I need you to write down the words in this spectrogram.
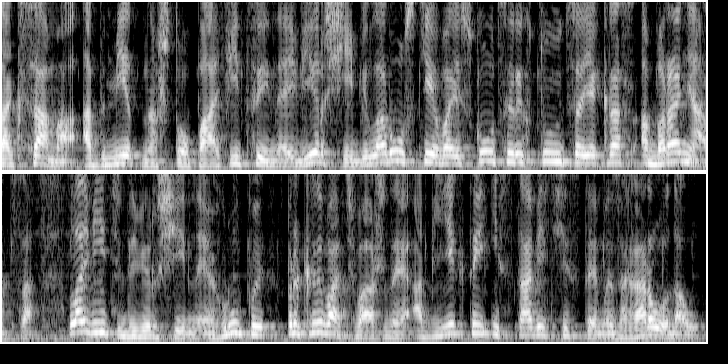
Таксама адметна, што па афіцыйнай версіі беларускія вайскоўцы рыхтуюцца якраз абараняцца, лавіць дыверсійныя групы, прыкрываць важныя аб'екты і ставіць сістэмы загародаў.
